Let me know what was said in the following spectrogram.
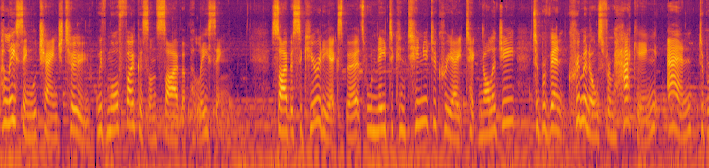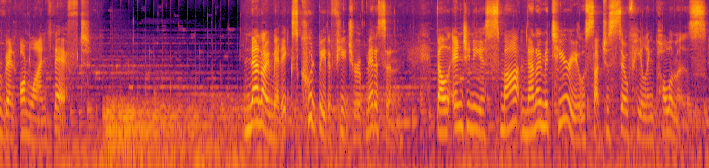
Policing will change too, with more focus on cyber policing. Cybersecurity experts will need to continue to create technology to prevent criminals from hacking and to prevent online theft. Nanomedics could be the future of medicine. They'll engineer smart nanomaterials such as self-healing polymers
